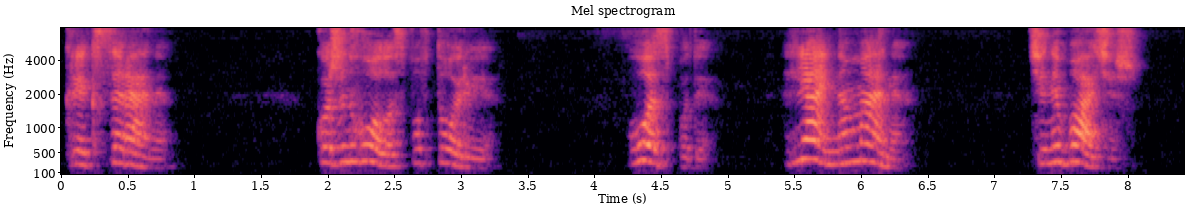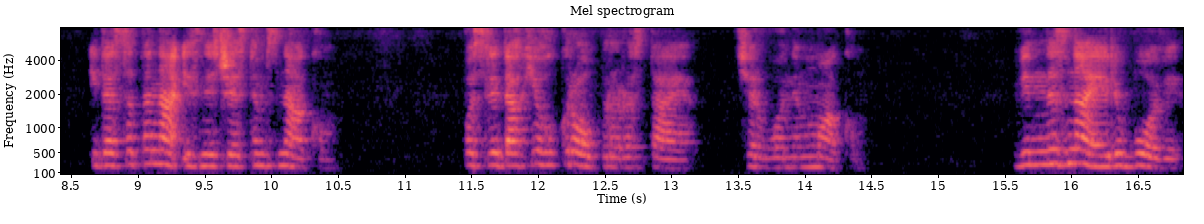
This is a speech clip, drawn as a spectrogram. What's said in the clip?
крик сирени. Кожен голос повторює: Господи, глянь на мене! Чи не бачиш? Іде сатана із нечистим знаком. По слідах його кров проростає червоним маком. Він не знає любові.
